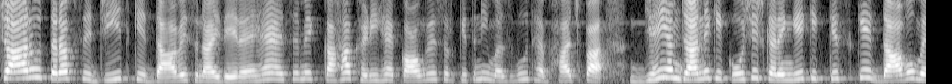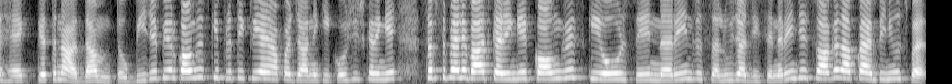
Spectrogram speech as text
चारों तरफ़ से जीत के दावे सुनाई दे रहे हैं। ऐसे में कहाँ खड़ी है कांग्रेस और कितनी मज़बूत है भाजपा? यही हम जानने की कोशिश करेंगे कि किसके दावों में है कितना दम। तो बीजेपी और कांग्रेस की प्रतिक्रिया यहाँ पर जानने की कोशिश करेंगे। सबसे पहले बात करेंगे कांग्रेस की ओर से नरेंद्र सलूजा जी से। नरेंद्र जी, स्वागत आपका एमपी न्यूज़ पर।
